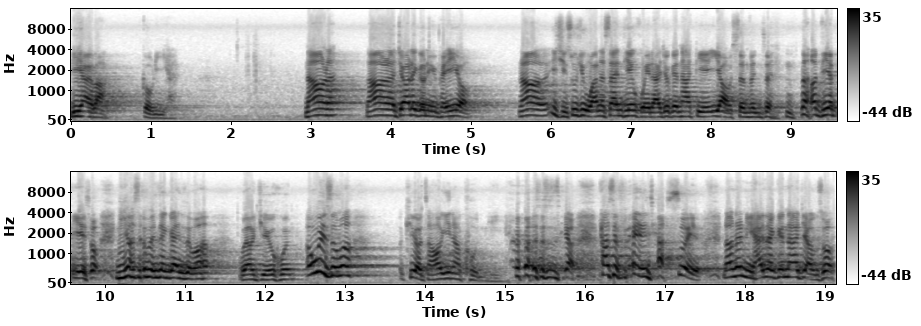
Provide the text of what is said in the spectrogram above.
厉害吧？够厉害。然后呢，然后呢，交了一个女朋友。然后一起出去玩了三天，回来就跟他爹要身份证。然后爹爹说：“你要身份证干什么？我要结婚啊？为什么？Q 找伊那困你，是这样。他是被人家睡了。然后那女孩子跟他讲说：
